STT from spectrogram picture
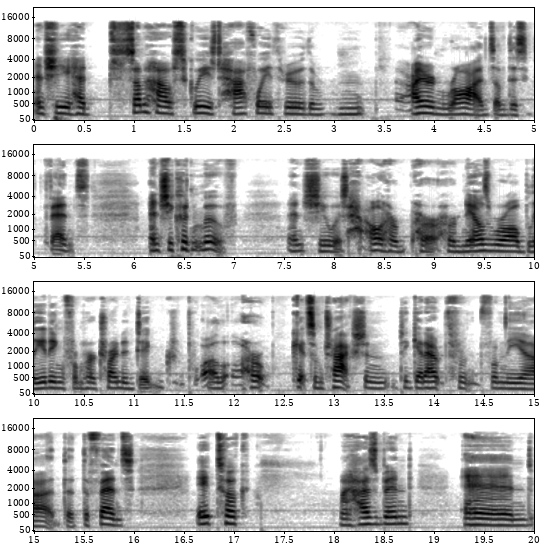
and she had somehow squeezed halfway through the iron rods of this fence and she couldn't move. And she was how her, her her nails were all bleeding from her trying to dig uh, her get some traction to get out from from the uh, the, the fence. It took my husband and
